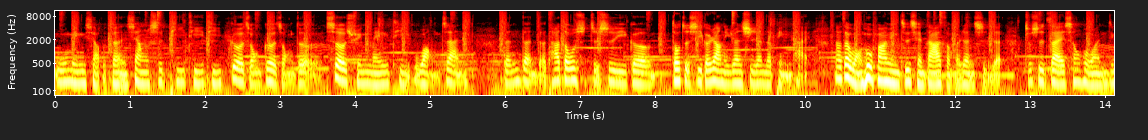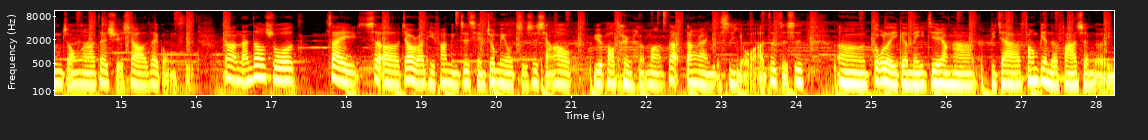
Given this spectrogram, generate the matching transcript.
无名小站，像是 PTT，各种各种的社群媒体网站等等的，它都是只是一个，都只是一个让你认识人的平台。那在网络发明之前，大家怎么认识人？就是在生活环境中啊，在学校，在公司。那难道说？在社呃交友软体发明之前就没有只是想要约炮的人了吗？那当然也是有啊，这只是嗯、多了一个媒介让它比较方便的发生而已。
